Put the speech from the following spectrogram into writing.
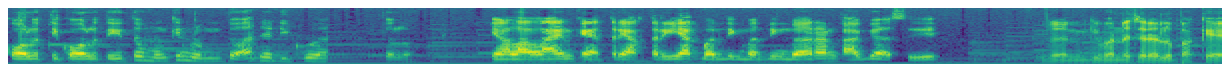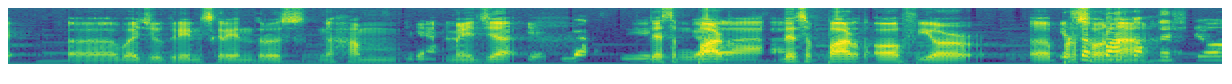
quality quality itu mungkin belum tentu ada di gue gitu loh. Yang lain kayak teriak-teriak banting-banting barang kagak sih Dan gimana cara lu pakai eh, baju green screen terus ngeham Iya. meja? ya enggak sih That's a enggak part. lah. That's a part of your uh, It's a part persona. of the show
